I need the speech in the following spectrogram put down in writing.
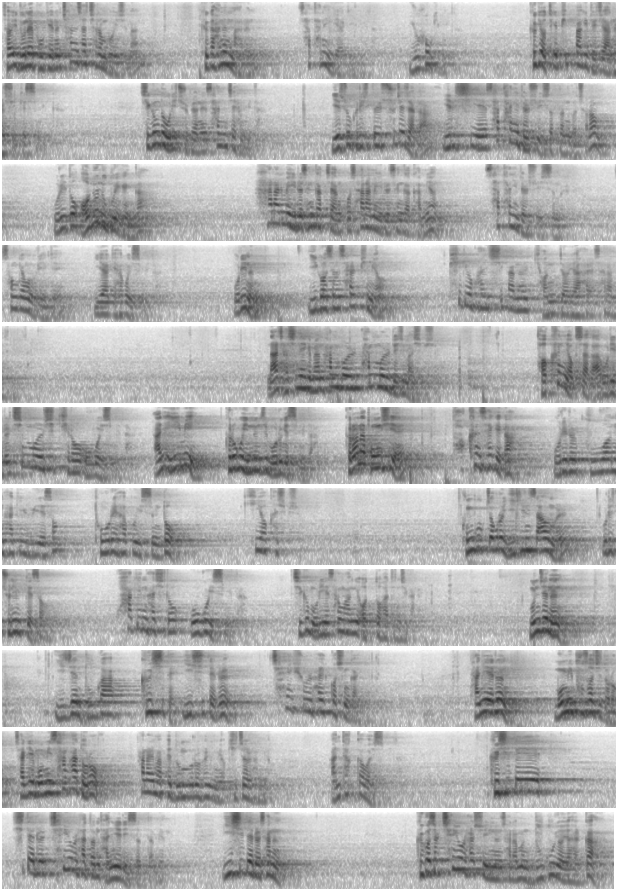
저희 눈에 보기에는 천사처럼 보이지만 그가 하는 말은 사탄의 이야기입니다. 유혹입니다. 그게 어떻게 핍박이 되지 않을 수 있겠습니까? 지금도 우리 주변에 산재합니다. 예수 그리스도의 수제자가 일시에 사탄이 될 수 있었던 것처럼 우리도 어느 누구에겐가 하나님의 일을 생각지 않고 사람의 일을 생각하면 사탄이 될 수 있음을 성경은 우리에게 이야기하고 있습니다. 우리는 이것을 살피며 필요한 시간을 견뎌야 할 사람들입니다. 나 자신에게만 함몰, 함몰되지 마십시오. 더 큰 역사가 우리를 침몰시키러 오고 있습니다. 아니, 이미 그러고 있는지 모르겠습니다. 그러나 동시에 더 큰 세계가 우리를 구원하기 위해서 도래하고 있음도 기억하십시오. 궁극적으로 이긴 싸움을 우리 주님께서 확인하시러 오고 있습니다. 지금 우리의 상황이 어떠하든지 간에. 문제는 이제 누가 그 시대, 이 시대를 체휼할 것인가입니다. 다니엘은 몸이 부서지도록, 자기의 몸이 상하도록 하나님 앞에 눈물을 흘리며 기절하며 안타까워했습니다. 그 시대의 시대를 체휼하던 다니엘이 있었다면 이 시대를 사는 그것을 체휼할 수 있는 사람은 누구여야 할까?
